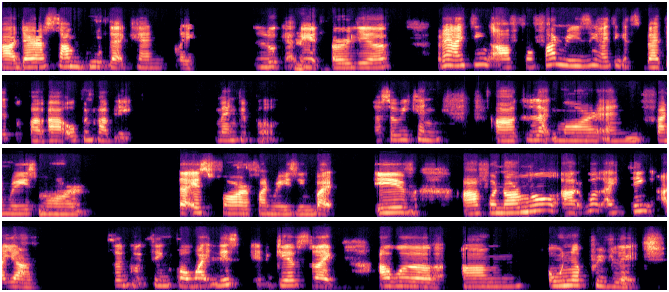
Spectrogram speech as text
uh, there are some group that can like look at Yeah. it earlier, but then I think uh, for fundraising, I think it's better to uh, open public, many people. Uh, so we can uh, collect more and fundraise more. That is for fundraising. But if uh, for normal artwork, I think uh, yeah, it's a good thing for whitelist. It gives like our um owner privilege,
